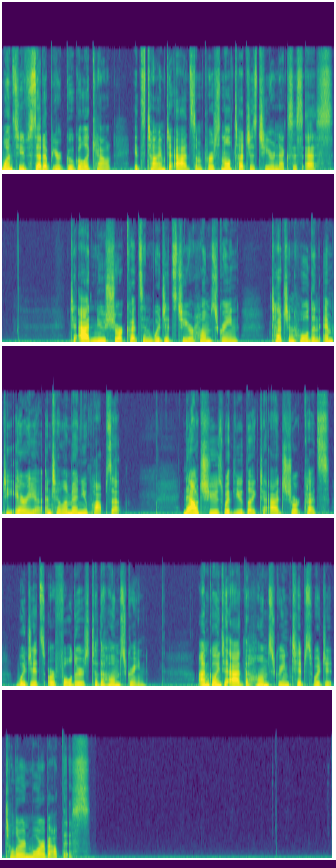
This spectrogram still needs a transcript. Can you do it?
Once you've set up your Google account, it's time to add some personal touches to your Nexus S. To add new shortcuts and widgets to your home screen, touch and hold an empty area until a menu pops up. Now choose whether you'd like to add shortcuts, widgets, or folders to the home screen. I'm going to add the Home Screen Tips widget to learn more about this.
